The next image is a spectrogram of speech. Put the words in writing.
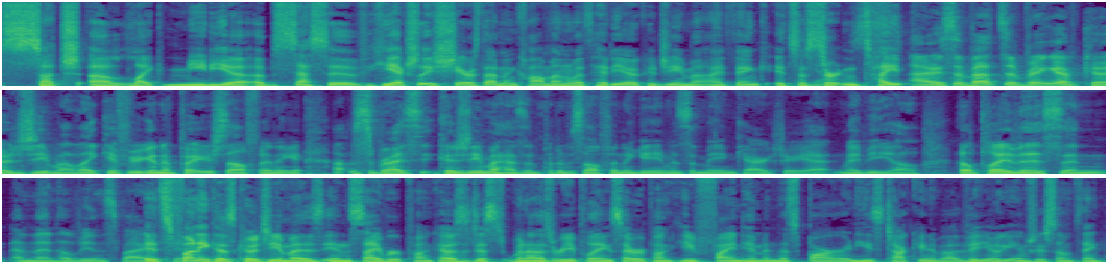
such a like media obsessive. He actually shares that in common with Hideo Kojima, I think. It's a certain type I was about to bring up Kojima. Like, if you're gonna put yourself in a game, I'm surprised Kojima hasn't put himself in a game as a main character yet. Maybe he'll he'll play this and and then he'll be inspired. It's to. funny because Kojima is in Cyberpunk. I was just when I was replaying Cyberpunk, you find him in this bar and he's talking about video games or something.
